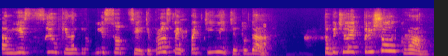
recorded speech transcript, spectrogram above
там есть ссылки на другие соцсети, просто их подтяните туда, чтобы человек пришел к вам,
